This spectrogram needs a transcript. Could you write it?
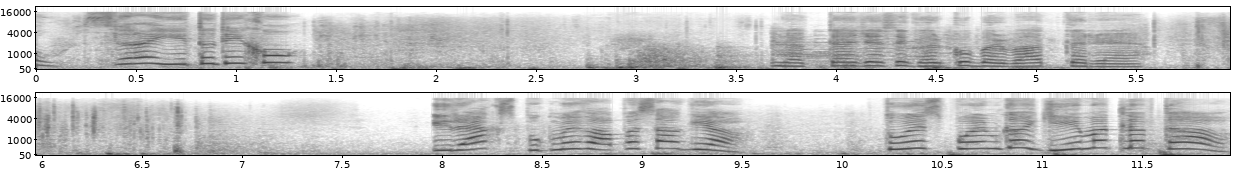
वाओ जरा ये तो देखो। लगता है जैसे घर को बर्बाद कर रहे हैं। इराक्स बुक में वापस आ गया। तो इस पोएम का ये मतलब था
